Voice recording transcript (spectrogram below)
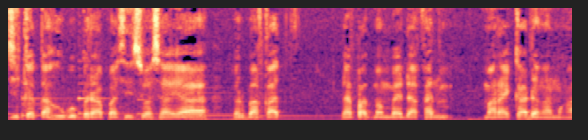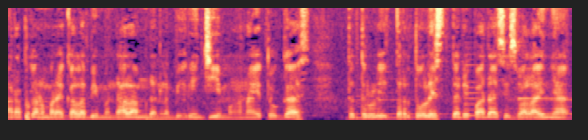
jika tahu beberapa siswa saya berbakat dapat membedakan mereka dengan mengharapkan mereka lebih mendalam dan lebih rinci mengenai tugas tertulis, tertulis daripada siswa lainnya.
